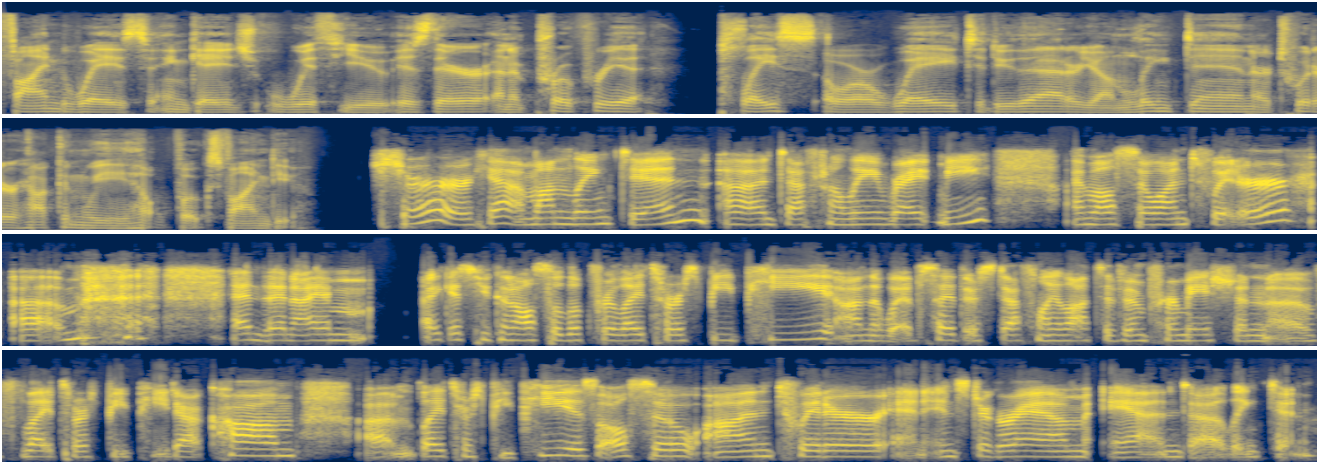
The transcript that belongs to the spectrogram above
find ways to engage with you. Is there an appropriate place or way to do that? Are you on LinkedIn or Twitter? How can we help folks find you? Sure. Yeah, I'm on LinkedIn. Uh, definitely write me. I'm also on Twitter. Um, and then I'm I guess you can also look for Lightsource BP on the website. There's definitely lots of information of lightsourcebp.com. Um, Lightsource BP is also on Twitter and Instagram and uh, LinkedIn.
